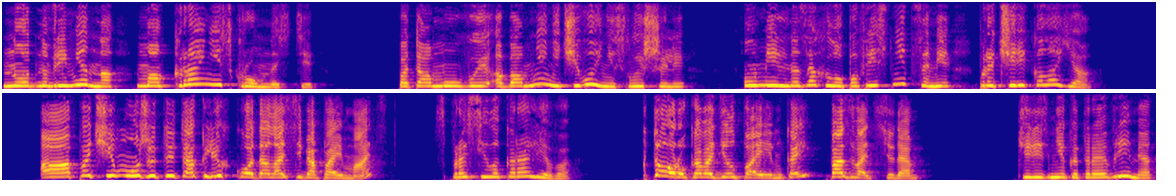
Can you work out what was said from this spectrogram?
но одновременно маг крайней скромности. Потому вы обо мне ничего и не слышали». Умильно захлопав ресницами, прочирикала я. «А почему же ты так легко дала себя поймать?» Спросила королева. «Кто руководил поимкой? Позвать сюда!» Через некоторое время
